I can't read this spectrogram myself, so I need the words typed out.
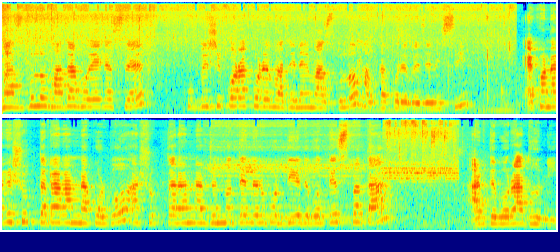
মাছগুলো ভাজা হয়ে গেছে। খুব বেশি কড়া করে ভাজি নাই মাছগুলো, হালকা করে ভেজে নিছি। এখন আগে শুক্তাটা রান্না করব, আর শুক্তা রান্নার জন্য তেলের উপর দিয়ে দেব তেজপাতা, আর দেব রাঁধুনি।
